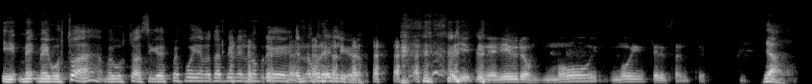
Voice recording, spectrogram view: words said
Y me, me gustó, ¿eh? me gustó, así que después voy a anotar bien el nombre, el nombre del libro. Oye, tiene libros muy, muy interesantes. Ya,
